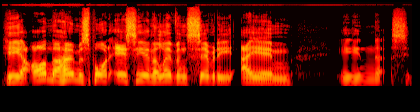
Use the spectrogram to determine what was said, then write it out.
here on the Home of Sport, SEN 1170 AM in Sydney.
